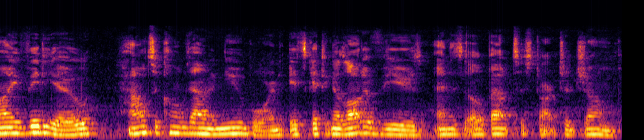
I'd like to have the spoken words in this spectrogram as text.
My video, how to calm down a newborn, is getting a lot of views and is about to start to jump.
